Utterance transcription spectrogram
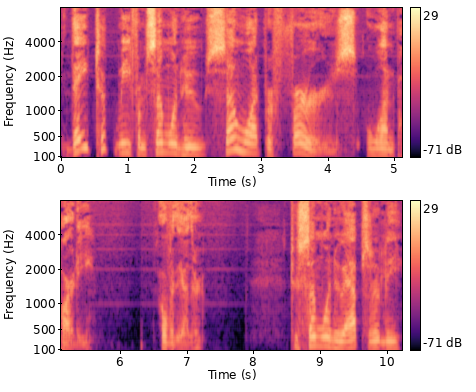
they took me from someone who somewhat prefers one party over the other to someone who absolutely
